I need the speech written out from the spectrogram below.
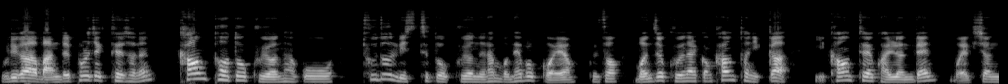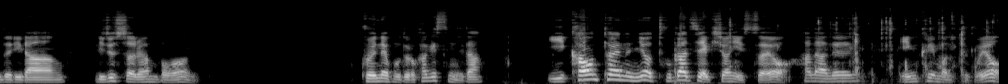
우리가 만들 프로젝트에서는 카운터도 구현하고 투두 리스트도 구현을 한번 해볼 거예요. 그래서 먼저 구현할 건 카운터니까 이 카운트에 관련된 뭐 액션들이랑 리듀서를 한번 구현해 보도록 하겠습니다. 이 카운터에는요 두 가지 액션이 있어요. 하나는 인크리먼트고요.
